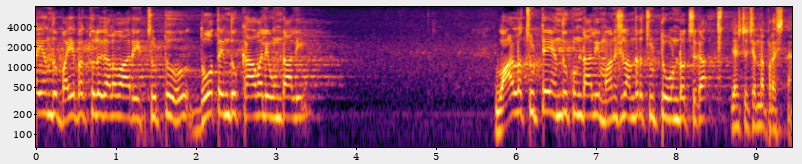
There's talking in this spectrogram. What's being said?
ఎందు భయభక్తులు గలవారి చుట్టూ దూత ఎందుకు కావలి ఉండాలి? వాళ్ళ చుట్టే ఎందుకు ఉండాలి మనుషులందరూ చుట్టూ ఉండొచ్చుగా? జస్ట్ చిన్న ప్రశ్న.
